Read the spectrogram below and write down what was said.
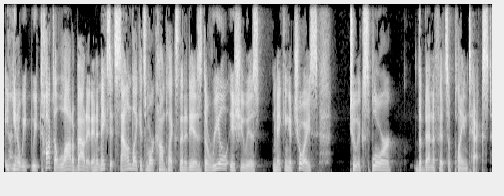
you know, we, we talked a lot about it and it makes it sound like it's more complex than it is. The real issue is making a choice to explore the benefits of plain text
